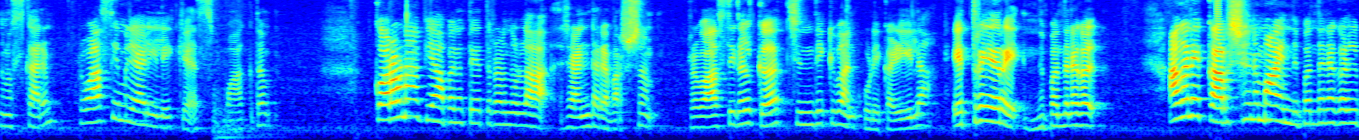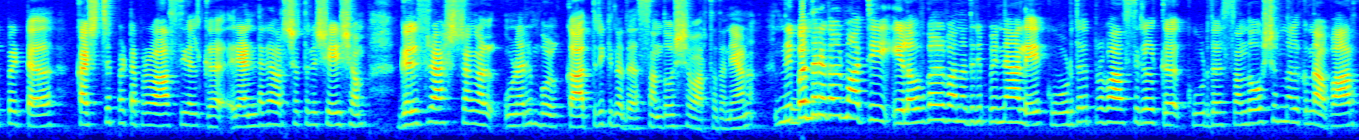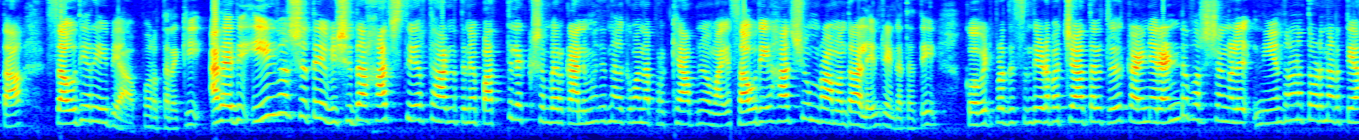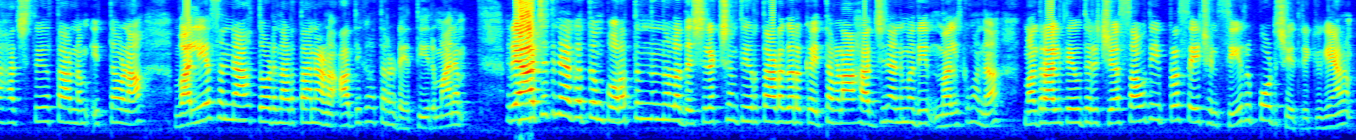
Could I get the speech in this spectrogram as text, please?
നമസ്കാരം. പ്രവാസി മലയാളിയിലേക്ക് സ്വാഗതം. കൊറോണ വ്യാപനത്തെ തുടർന്നുള്ള രണ്ടര വർഷം പ്രവാസികൾക്ക് ചിന്തിക്കുവാൻ കൂടി കഴിയില്ല. എത്രയേറെ നിബന്ധനകൾ. അങ്ങനെ കർശനമായ നിബന്ധനകളിൽപ്പെട്ട് കഷ്ടപ്പെട്ട പ്രവാസികൾക്ക് രണ്ടര വർഷത്തിന് ശേഷം ഗൾഫ് രാഷ്ട്രങ്ങൾ ഉണരുമ്പോൾ കാത്തിരിക്കുന്നത് സന്തോഷ വാർത്ത തന്നെയാണ്. നിബന്ധനകൾ മാറ്റി ഇളവുകൾ വന്നതിന് പിന്നാലെ കൂടുതൽ പ്രവാസികൾക്ക് കൂടുതൽ സന്തോഷം നൽകുന്ന വാർത്ത സൗദി അറേബ്യ പുറത്തിറക്കി. അതായത് ഈ വർഷത്തെ വിശുദ്ധ ഹജ്ജ് തീർത്ഥാടനത്തിന് പത്ത് ലക്ഷം പേർക്ക് അനുമതി നൽകുമെന്ന പ്രഖ്യാപനവുമായി സൗദി ഹജ്ജ് ഉംറ മന്ത്രാലയം രംഗത്തെത്തി. കോവിഡ് പ്രതിസന്ധിയുടെ പശ്ചാത്തലത്തിൽ കഴിഞ്ഞ രണ്ട് വർഷങ്ങളിൽ നിയന്ത്രണത്തോടെ നടത്തിയ ഹജ്ജ് തീർത്ഥാടനം ഇത്തവണ വലിയ സന്നാഹത്തോടെ നടത്താനാണ് അധികൃതരുടെ തീരുമാനം. രാജ്യത്തിനകത്തും പുറത്തും നിന്നുള്ള ദശലക്ഷം തീർത്ഥാടകർക്ക് ഇത്തവണ ഹജ്ജിന് അനുമതി നൽകുമെന്ന് മന്ത്രാലയത്തെ ഉദ്ധരിച്ച് സൗദി പ്രസ് ഏജൻസി റിപ്പോർട്ട് ചെയ്തിരിക്കുകയാണ്.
